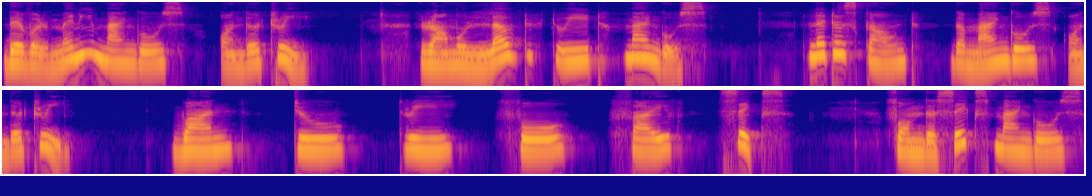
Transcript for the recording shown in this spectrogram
There were many mangoes on the tree. Ramu loved to eat mangoes. Let us count the mangoes on the tree. One, two, three, four, five, six. From the six mangoes,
